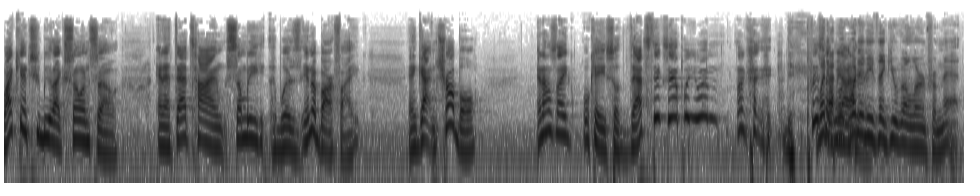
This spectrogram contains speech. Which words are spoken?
why can't you be like so and so and at that time somebody was in a bar fight and got in trouble and i was like okay so that's the example you want okay please What, what, what did he think you were going to learn from that?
